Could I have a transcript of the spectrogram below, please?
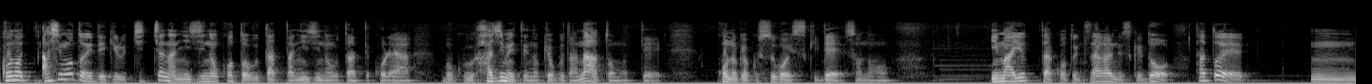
この足元にできるちっちゃな虹のことを歌った虹の歌ってこれは僕初めての曲だなと思ってこの曲すごい好きでその今言ったことにつながるんですけどたとえうん、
